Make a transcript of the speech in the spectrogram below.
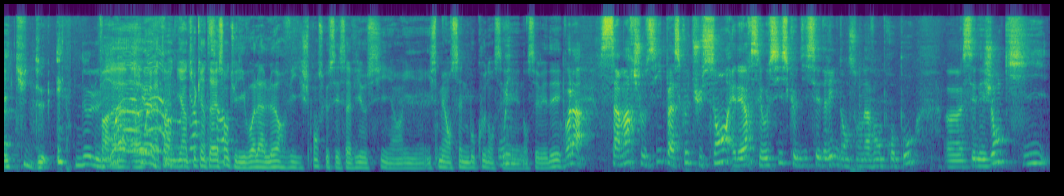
Étude de ethnologie. Enfin, euh, ouais, euh, attends, il y a un truc ça. intéressant, tu dis voilà leur vie. Je pense que c'est sa vie aussi. hein. Il, il se met en scène beaucoup dans ses, Oui. dans ses BD. Voilà, ça marche aussi parce que tu sens, et d'ailleurs c'est aussi ce que dit Cédric dans son avant-propos, euh, c'est des gens qui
